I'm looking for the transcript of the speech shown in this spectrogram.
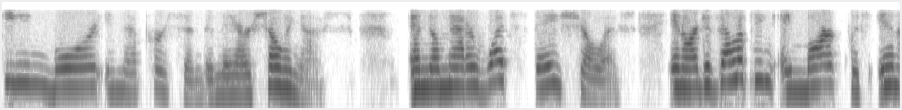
seeing more in that person than they are showing us. And no matter what they show us, in our developing a mark within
